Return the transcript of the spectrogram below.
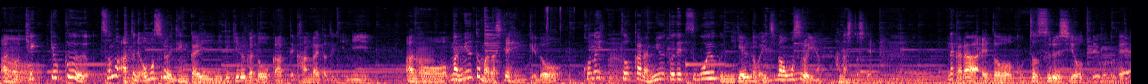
あのうん。結局その後に面白い展開にできるかどうかって考えた時にあの、まあ、ミュートまだしてへんけどこの人からミュートで都合よく逃げるのが一番面白いやん話として。うん。だから、えっと、ちょっとスルーしようっていうことで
